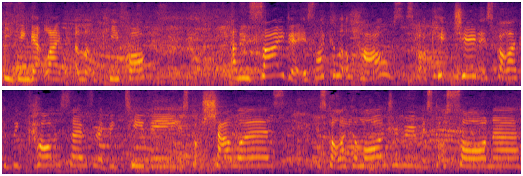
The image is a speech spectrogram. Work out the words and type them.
you can get like a little key fob. And inside it, it's like a little house. It's got a kitchen, it's got like a big corner sofa, a big TV, it's got showers, it's got like a laundry room, it's got a sauna,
